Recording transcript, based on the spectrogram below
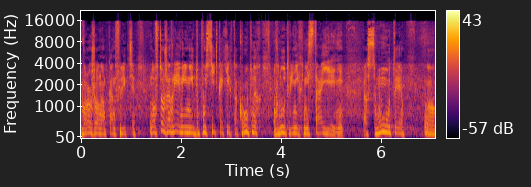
вооруженном конфликте, но в то же время не допустить каких-то крупных внутренних нестроений, э, смуты, э,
